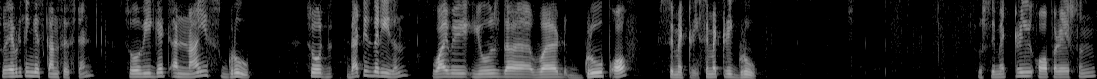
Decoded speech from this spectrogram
So, everything is consistent. So, we get a nice group. So, th that is the reason why we use the word group of symmetry, symmetry group. So, symmetry operations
